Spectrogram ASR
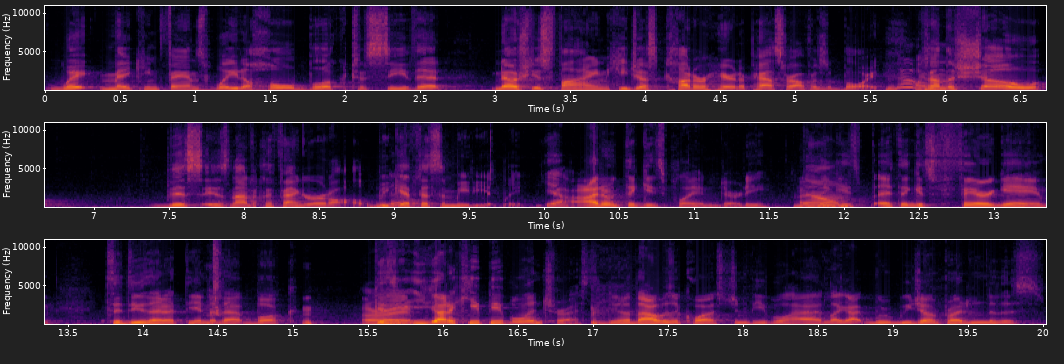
wait, making fans wait a whole book to see that no, she's fine. He just cut her hair to pass her off as a boy. No. Because on the show, this is not a cliffhanger at all. We get this immediately. Yeah, I don't think he's playing dirty. I No? think he's. I think it's fair game to do that at the end of that book. Because right. you, got to keep people interested. You know, that was a question people had. Like, I, we, we jumped right into this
